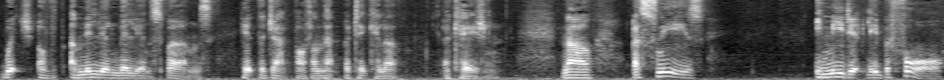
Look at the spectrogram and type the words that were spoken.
which of a million, million sperms hit the jackpot on that particular occasion. Now, a sneeze immediately before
